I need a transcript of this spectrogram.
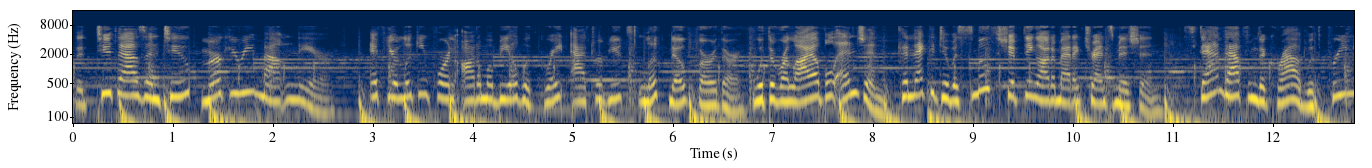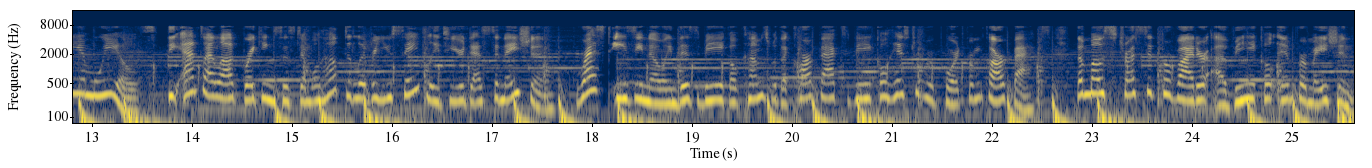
the 2002 Mercury Mountaineer. If you're looking for an automobile with great attributes, look no further. With a reliable engine connected to a smooth shifting automatic transmission, stand out from the crowd with premium wheels. The anti-lock braking system will help deliver you safely to your destination. Rest easy knowing this vehicle comes with a Carfax Vehicle History Report from Carfax, the most trusted provider of vehicle information.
